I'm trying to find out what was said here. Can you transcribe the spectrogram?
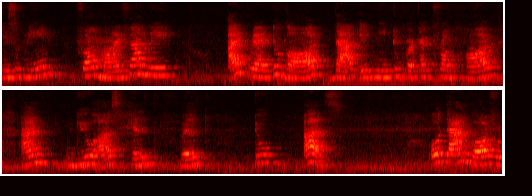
discipline from my family. I pray to God that it need to protect from harm and give us health, wealth to us. Oh, thank God for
